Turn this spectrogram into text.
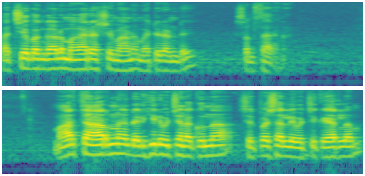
പശ്ചിമ ബംഗാളും മഹാരാഷ്ട്രയുമാണ് മറ്റു രണ്ട് സംസ്ഥാനങ്ങൾ. മാർച്ച് ആറിന് ഡൽഹിയിൽ വെച്ച് നടക്കുന്ന ശില്പശാലയിൽ വെച്ച് കേരളം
